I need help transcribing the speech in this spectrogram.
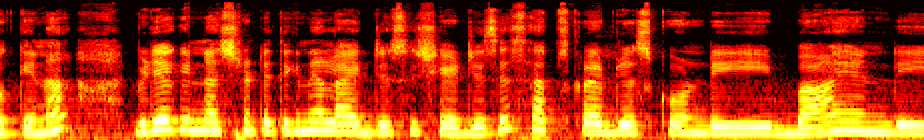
ఓకేనా? వీడియోకి నచ్చినట్టయితే కింద లైక్ చేసి షేర్ చేసి సబ్స్క్రైబ్ చేసుకోండి. బాయ్ అండి.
